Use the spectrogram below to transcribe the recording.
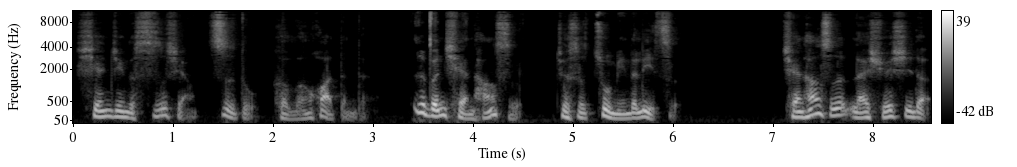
先进的思想、制度和文化等等，日本遣唐使就是著名的例子。遣唐使来学习的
